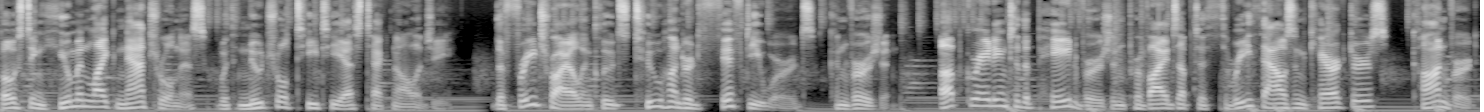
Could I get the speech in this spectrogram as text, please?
boasting human-like naturalness with neural TTS technology. The free trial includes 250 words conversion. Upgrading to the paid version provides up to 3,000 characters, convert,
